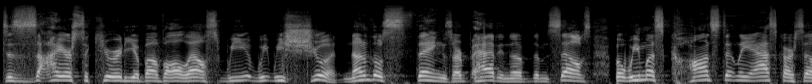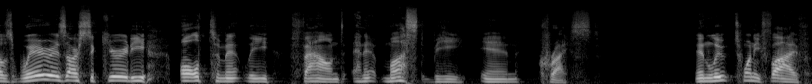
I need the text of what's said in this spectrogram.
desire security above all else, we, we, we should. None of those things are bad in of themselves, but we must constantly ask ourselves where is our security ultimately found, and it must be in Christ. In Luke 25,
